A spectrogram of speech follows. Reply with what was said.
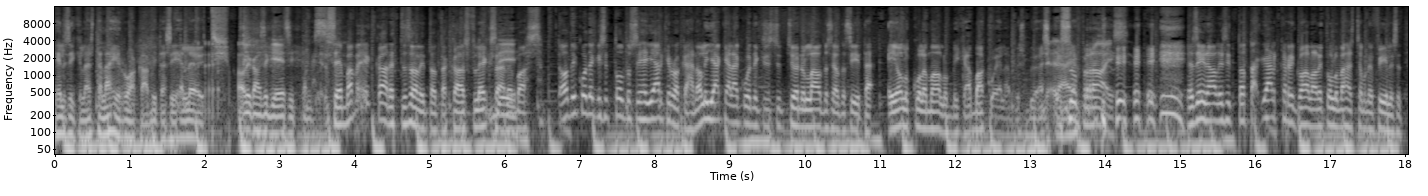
helsinkiläistä lähiruokaa, mitä siihen löytyy. Olikohan sekin esittämässä? Sen mä veikkaan, että se oli tota kans flexailemassa. Niin. Oltiin kuitenkin sitten tultu siihen jälkiruokaan. Hän oli jäkälä kuitenkin sit syönyt lautaselta siitä. Ei ollut kuulemma ollut mikään makuelämys myöskään. Surprise. ja siinä oli sitten tota, jälkkärin kohdalla oli tullut vähän semmoinen fiilis, että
